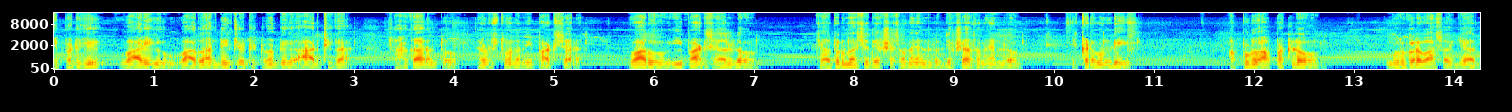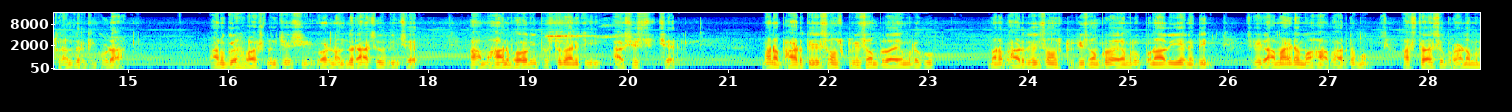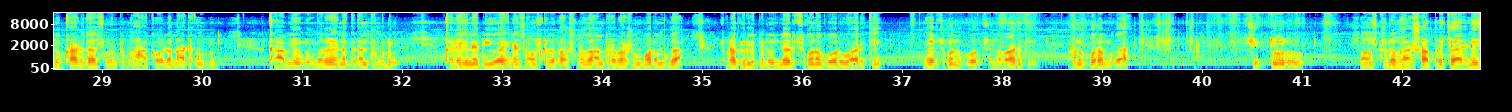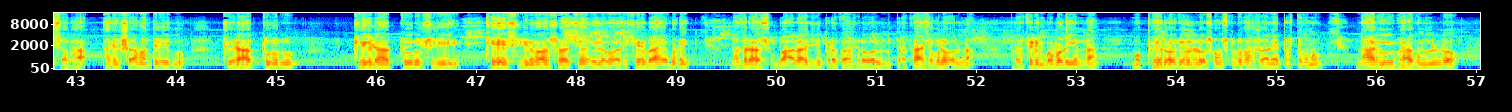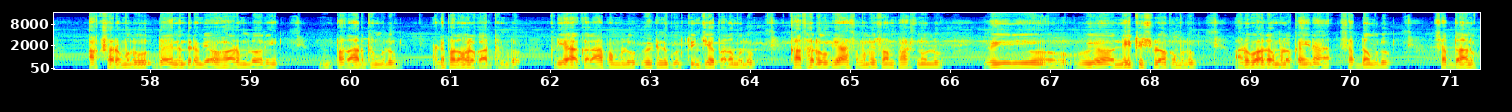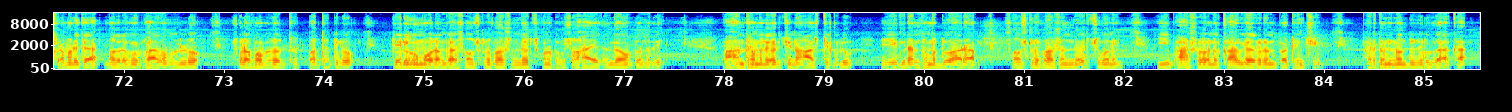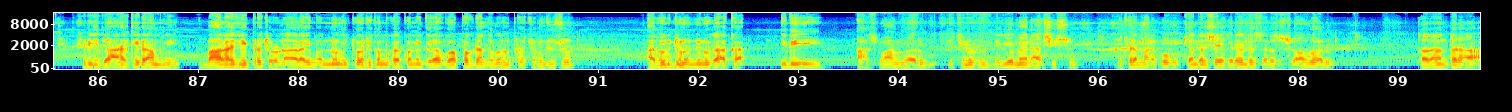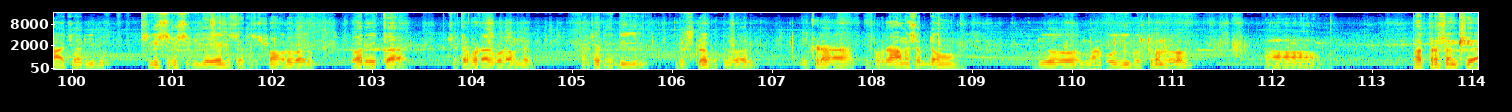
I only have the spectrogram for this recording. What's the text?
ఇప్పటికీ వారి వారు అందించేటటువంటి ఆర్థిక సహకారంతో నడుస్తున్నది ఈ పాఠశాల. వారు ఈ పాఠశాలలో చాతుర్మాస్య దీక్ష సమయంలో దీక్షా సమయంలో ఇక్కడ ఉండి అప్పుడు అప్పట్లో గురుకులవాస విద్యార్థులందరికీ కూడా అనుగ్రహ భాషణం చేసి వాళ్ళందరూ ఆశీర్వదించారు. ఆ మహానుభావులు ఈ పుస్తకానికి ఆశీస్సు ఇచ్చారు. మన భారతీయ సంస్కృతి సంప్రదాయములకు మన భారతీయ సంస్కృతి సంప్రదాయములు పునాది అయినది శ్రీ రామాయణం మహాభారతము అష్టాశ పురాణములు కాళిదాసు వంటి మహాకవుల నాటకములు కావ్యములు మొదలైన గ్రంథములు కలిగినది అయిన సంస్కృత భాషను ఆంధ్రభాష మూలముగా సులభరీతిలో నేర్చుకున్న కోరు వారికి నేర్చుకుని కోరుచున్న వారికి అనుకూలముగా చిత్తూరు సంస్కృత భాషా ప్రచారిణీ సభ పరీక్షా మంత్రియగు కిడాత్తూరు కీడాత్తూరు శ్రీ కె. శ్రీనివాసాచార్యుల వారిచే వ్రాయబడి మద్రాసు బాలాజీ ప్రకాశుల వలన ప్రకాశకుల వలన ప్రచురింపబడి ఉన్న ముప్పై రోజులలో సంస్కృత భాష అనే పుస్తకము నాలుగు విభాగములలో అక్షరములు దైనందిన వ్యవహారంలోని పదార్థములు అంటే పదములకు అర్థములు క్రియాకలాపములు వీటిని గుర్తించే పదములు కథలు వ్యాసములు సంభాషణలు వీరి వీ- నీతి శ్లోకములు అనువాదములకైన శబ్దములు శబ్దానుక్రమణిక మొదలగు విభాగములలో సులభ పద్ధ- పద్ధతిలో తెలుగు మూలంగా సంస్కృత భాషను నేర్చుకున్నట్టుకు సహాయకంగా ఉంటున్నది. ఆంధ్రము నేర్చిన ఆస్తికులు ఈ గ్రంథము ద్వారా సంస్కృత భాషను నేర్చుకుని ఈ భాషలోని కావ్యాదులను పఠించి ఫలితం నందుదురుగాక. శ్రీ జానకిరాముని బాలాజీ ప్రచురణాలయమన్ను ఇతోధికముగా కొన్ని గొప్ప గ్రంథములను ప్రచురించుచు అభివృద్ధి నందునుగాక ఇది ఆ స్వామివారు ఇచ్చినటువంటి దివ్యమైన ఆశీస్సు. ఇక్కడ మనకు చంద్రశేఖరేంద్ర సరస్వతి స్వామివారు తదనంతర ఆచార్యులు శ్రీ శ్రీ శ్రీ జయేంద్ర సరస్వతి వారు వారి యొక్క చిత్రపటాలు కూడా ఉన్నాయి. అంచేత ఇది దృష్టిలో పెట్టుకోవాలి. ఇక్కడ ఇప్పుడు రామశబ్దం మనకు ఈ పుస్తకంలో పత్ర సంఖ్య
